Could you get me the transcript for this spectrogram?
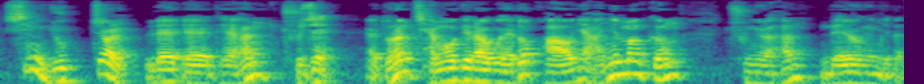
16절에 대한 주제 또는 제목이라고 해도 과언이 아닐 만큼 중요한 내용입니다.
